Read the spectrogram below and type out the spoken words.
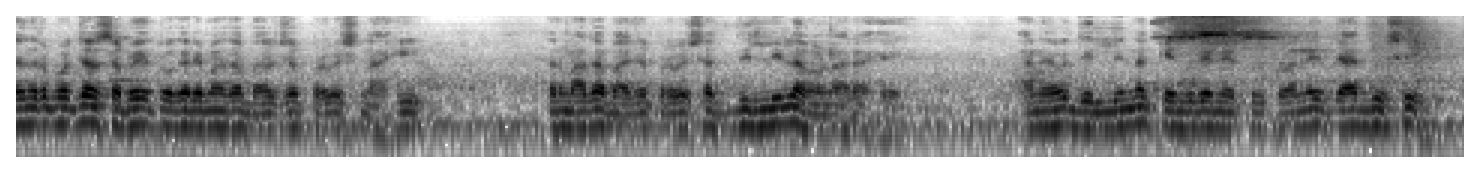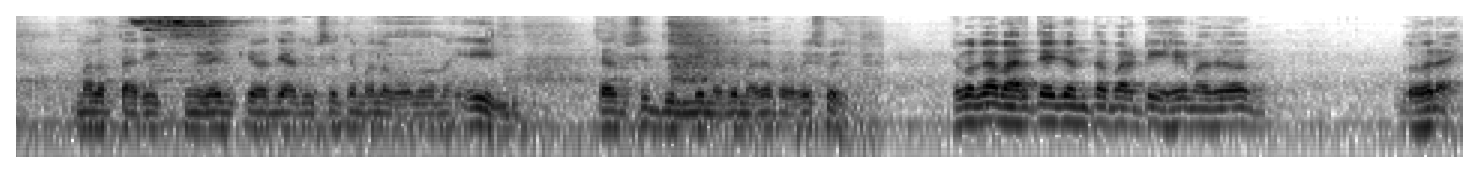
चंद्रपूरच्या सभेत वगैरे माझा भाजप प्रवेश नाही तर माझा भाजप प्रवेश हा दिल्लीला होणार आहे. आणि दिल्लीनं केंद्रीय नेतृत्वाने ज्या दिवशी मला तारीख मिळेल किंवा ज्या दिवशी ते मला बोलवणं येईल त्या दिवशी दिल्लीमध्ये माझा प्रवेश होईल. हे बघा भारतीय जनता पार्टी हे माझं घर आहे.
